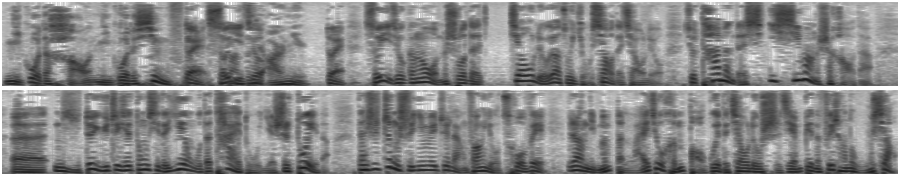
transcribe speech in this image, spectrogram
你过得好，你过得幸福。对所以就儿女。对，所以就刚刚我们说的交流要做有效的交流，就他们的希希望是好的，呃，你对于这些东西的厌恶的态度也是对的，但是正是因为这两方有错位，让你们本来就很宝贵的交流时间变得非常的无效。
